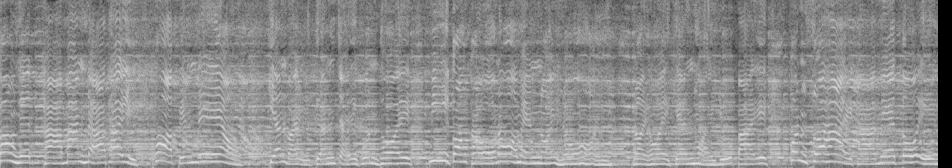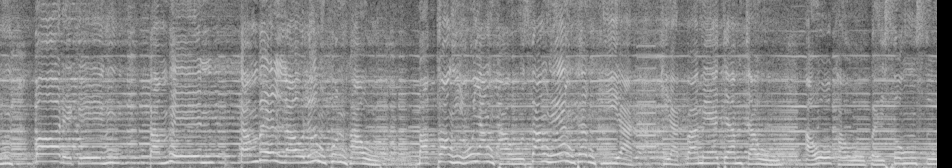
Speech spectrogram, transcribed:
ท่องเห็ดขามันดาไทยพ่อเป็นแนวเขียนไว้เตือนใจคนถอย มีกองเขาน้อแม่นน้อยน้อยน้อยห้อยแขนห้อยอยู่ไป คนสัวหายขาแม่ตัวเองบ่ได้เก่งกำเวนกำเวนเราลืมคุณเขาบักท่องหิวยังเขาสั่งแห้งทั้งเกียดเกียดว่าแม่แจมเจ้า เอาเขาไปทรงสู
